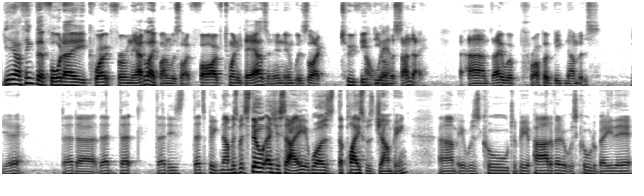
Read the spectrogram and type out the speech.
Yeah, I think the four-day quote from the Adelaide one was like five twenty thousand, and it was like two fifty oh, wow. on the Sunday. Um, they were proper big numbers. Yeah, that uh, that that that is that's big numbers, but still, as you say, it was the place was jumping. Um, it was cool to be a part of it. It was cool to be there.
